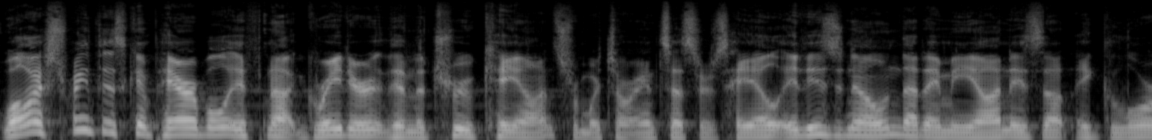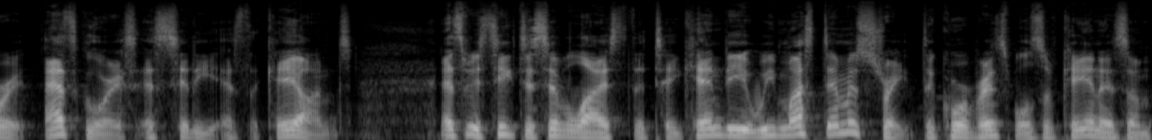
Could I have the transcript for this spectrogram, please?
While our strength is comparable, if not greater, than the true Kheions from which our ancestors hail, it is known that Ameion is not a glory- as glorious a city as the Kheions. As we seek to civilize the Taychendi, we must demonstrate the core principles of Kaonism,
